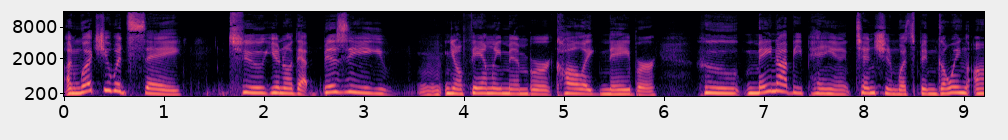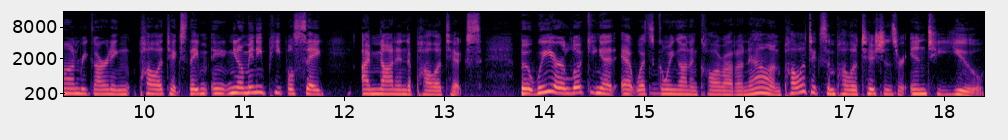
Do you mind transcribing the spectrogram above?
on what you would say to, you know, that busy, you know, family member, colleague, neighbor who may not be paying attention what's been going on regarding politics. They, you know, many people say, I'm not into politics. But we are looking at, at what's going on in Colorado now, and politics and politicians are into you.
